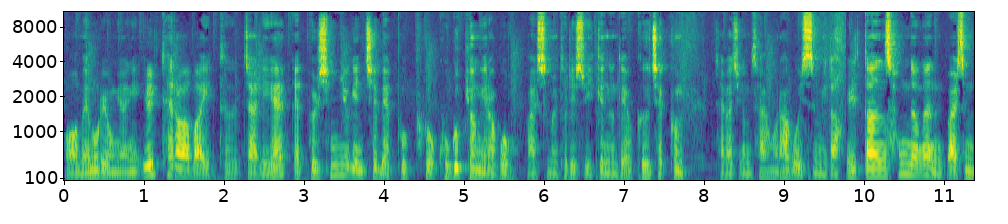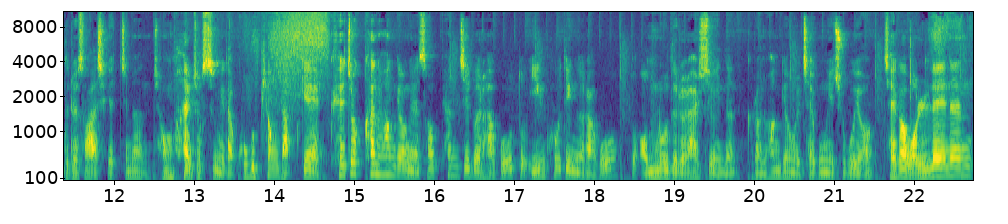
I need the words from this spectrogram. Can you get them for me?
어, 메모리 용량이 1TB짜리의 애플 16인치 맥북 프로 고급형이라고 말씀을 드릴 수 있겠는데요. 그 제품 제가 지금 사용을 하고 있습니다. 일단 성능은 말씀드려서 아시겠지만 정말 좋습니다. 고급형답게 쾌적한 환경에서 편집을 하고 또 인코딩을 하고 또 업로드를 할 수 있는 그런 환경을 제공해 주고요. 제가 원래는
